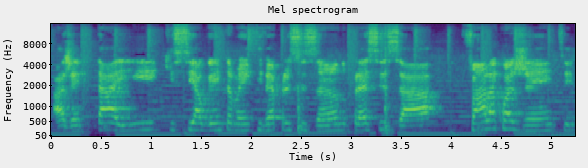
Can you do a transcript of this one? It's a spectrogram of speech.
a gente está aí, que se alguém também estiver precisando, precisar, fala com a gente,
